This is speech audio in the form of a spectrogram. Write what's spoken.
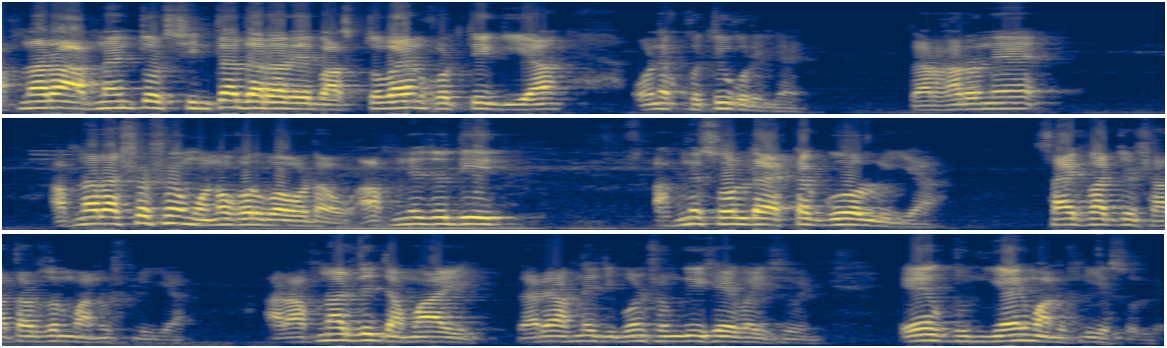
আপনারা আপনার তোর চিন্তাধারারে বাস্তবায়ন করতে গিয়া অনেক ক্ষতি করিলেন তার কারণে আপনারা সবসময় মনে করবা ওটাও, আপনি যদি আপনি চলটা একটা গোয়ার লইয়া, চার পাঁচজন, সাত আটজন মানুষ লইয়া, আর আপনার যে জামাই যারা আপনি জীবনসঙ্গী হিসেবে পাইছেন, এক দুনিয়ার মানুষ লইয়া চলে।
